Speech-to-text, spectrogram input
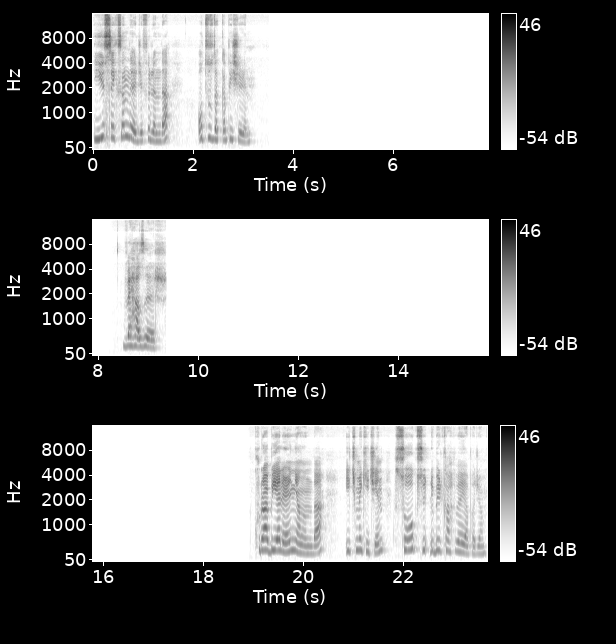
%180 derece fırında 30 dakika pişirin. Ve hazır. Kurabiyelerin yanında içmek için soğuk sütlü bir kahve yapacağım.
